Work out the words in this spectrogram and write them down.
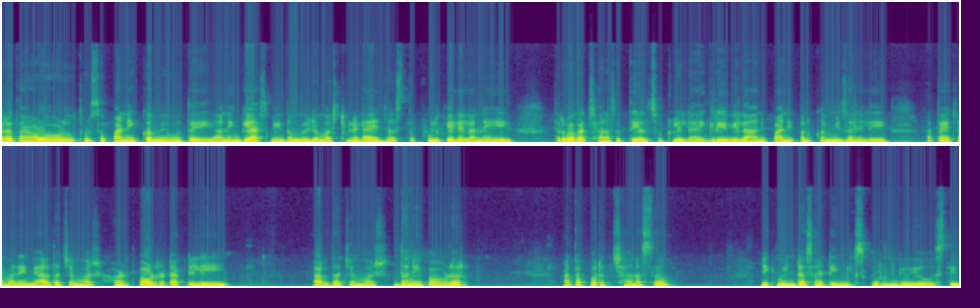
तर आता हळूहळू थोडंसं पाणी कमी होतं आहे आणि गॅस मी एकदम मिडियमच ठेवलेला आहे. जास्त फुल केलेला नाही आहे तर बघा छान असं तेल सुटलेलं आहे ग्रेव्हीला आणि पाणी पण कमी झालेलं आहे. आता याच्यामध्ये मी अर्धा चम्मच हळद पावडर टाकलेली आहे. अर्धा चम्मच धने पावडर आता परत छान असं एक मिनटासाठी मिक्स करून घेऊ व्यवस्थित.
